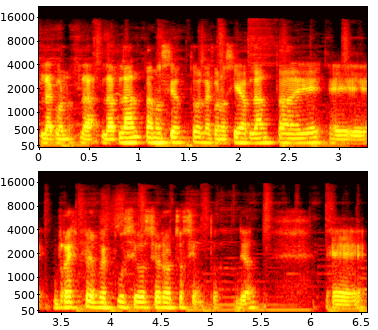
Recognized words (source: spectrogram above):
la, la, planta, ¿no es cierto? La conocida planta de eh, Resper Vespucio 0800, ¿ya? Eh,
